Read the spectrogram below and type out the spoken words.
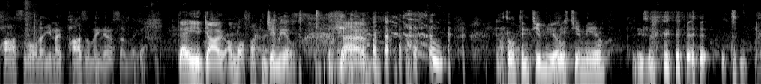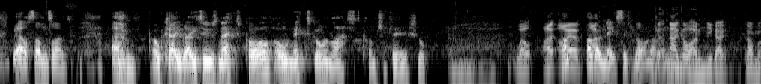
possible that you might possibly know something. there you go. I'm not fucking Jimmy Hill. Um, I don't think Jimmy Hill's Jimmy Hill, is he? well, sometimes. Um, Okay, right, who's next, Paul? Oh, Nick's going last. Controversial. Well, I, I, I'll, I'll I- go next if not. go, no, go on. You go. Go on.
